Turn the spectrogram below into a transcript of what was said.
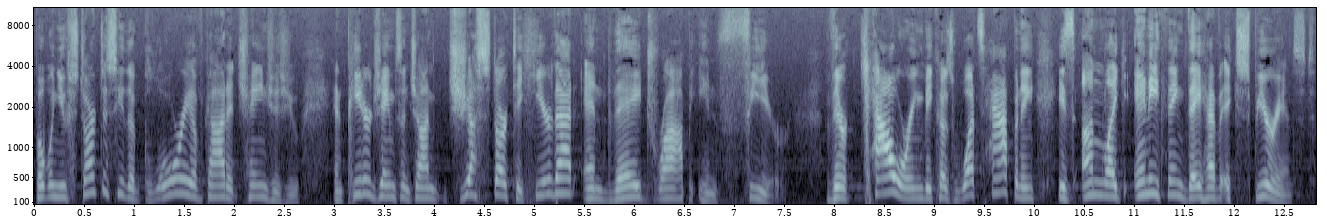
But when you start to see the glory of God, it changes you. And Peter, James, and John just start to hear that and they drop in fear. They're cowering because what's happening is unlike anything they have experienced.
